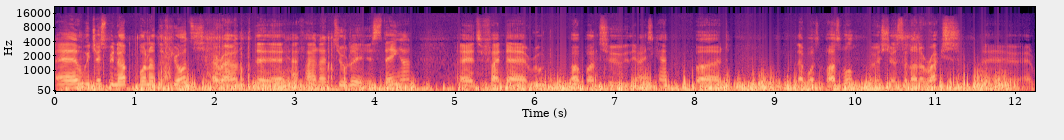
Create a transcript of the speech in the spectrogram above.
And we just been up one of the fjords around the half island Thule is staying on uh, to find a route up onto the ice cap, but that wasn't possible. It was just a lot of rocks. Uh, and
